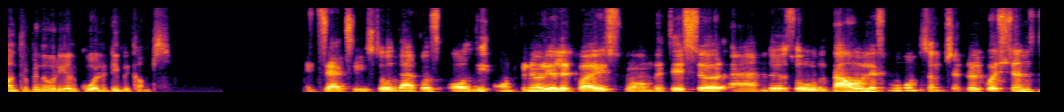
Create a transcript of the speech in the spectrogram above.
entrepreneurial quality becomes. Exactly. So that was all the entrepreneurial advice from Ritesh sir. And uh, so now let's move on to some general questions.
